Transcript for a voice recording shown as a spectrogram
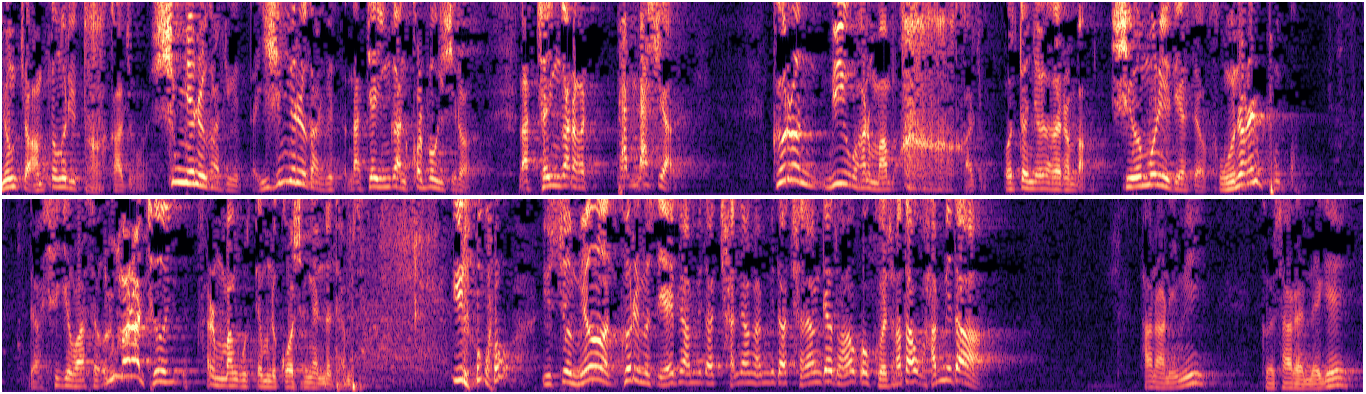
영적 암덩어리 탁 가지고 10년을 가지고 있다. 20년을 가지고 있다. 나 저 인간 꼴 보기 싫어. 나 저 인간하고 밥맛이야. 그런 미워하는 마음 확 가지고 어떤 여자들은 막 시어머니 되어서 원한을 품고 내가 시집 와서 얼마나 저 할망구 때문에 고생했는데 하면서 이러고 있으면 그러면서 예배합니다. 찬양합니다. 찬양대도 하고 거사도 하고 합니다. 하나님이 그 사람에게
